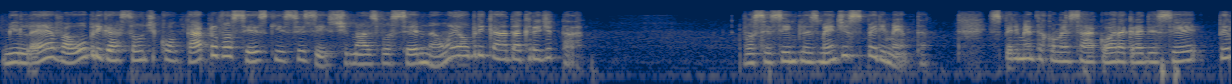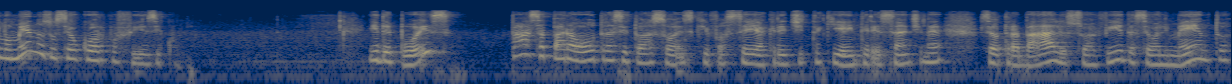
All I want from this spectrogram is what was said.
me leva à obrigação de contar para vocês que isso existe, mas você não é obrigado a acreditar. Você simplesmente experimenta. Experimenta começar agora a agradecer pelo menos o seu corpo físico. E depois passa para outras situações que você acredita que é interessante, né? Seu trabalho, sua vida, seu alimento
